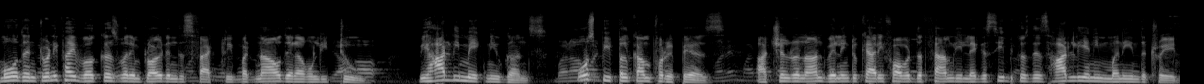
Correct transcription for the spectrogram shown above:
More than 25 workers were employed in this factory, but now there are only two. We hardly make new guns. Most people come for repairs. Our children aren't willing to carry forward the family legacy because there's hardly any money in the trade.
